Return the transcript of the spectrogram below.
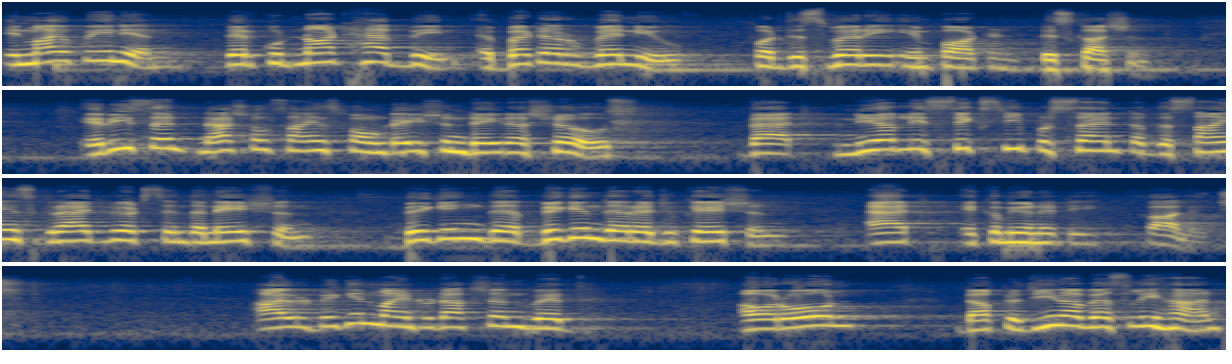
In my opinion, there could not have been a better venue for this very important discussion. A recent National Science Foundation data shows that nearly 60% of the science graduates in the nation begin their, begin their education at a community college. I will begin my introduction with our own Dr. Gina Wesley Hunt,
